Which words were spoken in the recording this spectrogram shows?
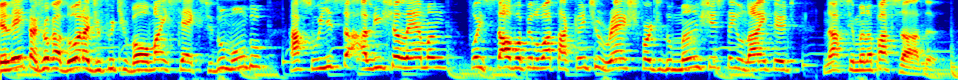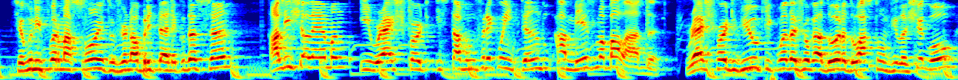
Eleita jogadora de futebol mais sexy do mundo, a suíça Alicia Lehmann foi salva pelo atacante Rashford do Manchester United na semana passada. Segundo informações do jornal britânico The Sun, Alicia Lehmann e Rashford estavam frequentando a mesma balada. Rashford viu que quando a jogadora do Aston Villa chegou,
